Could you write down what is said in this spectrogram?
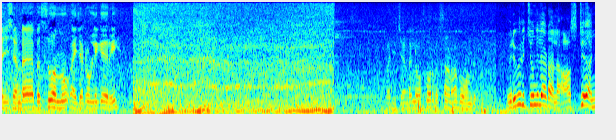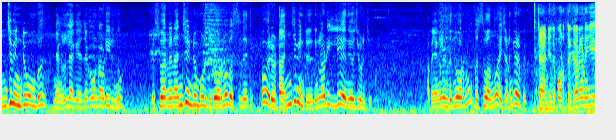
അജീഷേന്റെ ബസ് വന്നു. അയച്ചേട്ട ഉള്ളിൽ കയറി അജീഷേന്റെ ലോ ഫ്ലോർ ബസ്സാണ് പോകുന്നത്. ഇവർ വിളിച്ചൊന്നുമില്ല കേട്ടോ. ലാസ്റ്റ് അഞ്ച് മിനിറ്റ് മുമ്പ് ഞങ്ങൾ ലഗേജൊക്കെ കൊണ്ട് അവിടെ ഇരുന്നു. ബസ് വരണേന് അഞ്ച് മിനിറ്റ് മുമ്പ് വിളിച്ചിട്ട് പറഞ്ഞു ബസ് ഇപ്പോൾ വരും കേട്ടോ. അഞ്ച് മിനിറ്റ് നിങ്ങൾ അവിടെ ഇല്ലേ? എന്ന് ചോദിച്ച് വിളിച്ചു. അപ്പോൾ ഞങ്ങൾ ഉണ്ടെന്ന് പറഞ്ഞു. ബസ് വന്നു. അയച്ചടം കയറിപ്പോയി സ്റ്റാൻഡിൽ നിന്ന് പുറത്തേക്ക് ഇറങ്ങണമെങ്കിൽ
